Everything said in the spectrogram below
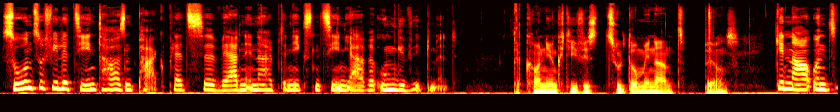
so und so viele 10.000 Parkplätze werden innerhalb der nächsten zehn Jahre umgewidmet. Der Konjunktiv ist zu dominant bei uns. Genau, und,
